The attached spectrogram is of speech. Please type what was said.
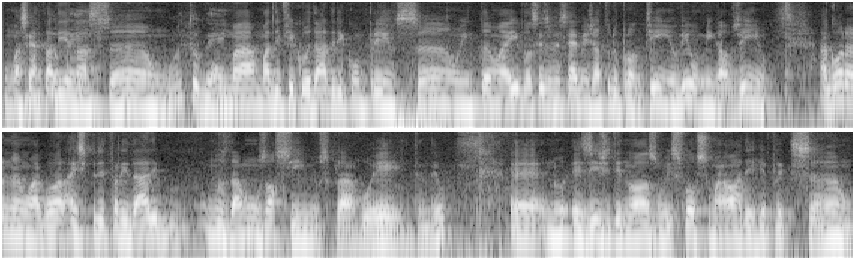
uma certa Muito alienação, bem. Muito bem. Uma, uma dificuldade de compreensão. Então, aí vocês recebem já tudo prontinho, viu, mingauzinho? Agora não, agora a espiritualidade nos dá uns ossinhos para roer, entendeu? É, no, exige de nós um esforço maior de reflexão,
